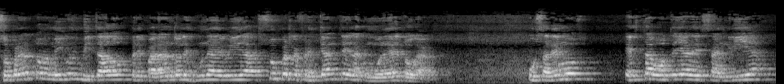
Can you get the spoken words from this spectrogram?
Sorprende a tus amigos invitados preparándoles una bebida súper refrescante en la comunidad de tu hogar. Usaremos esta botella de sangría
